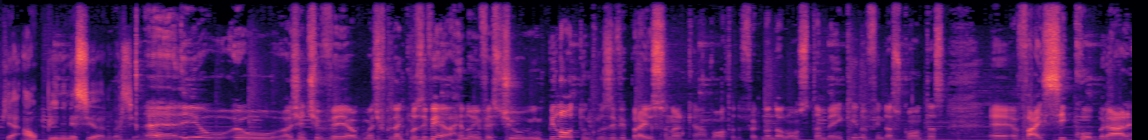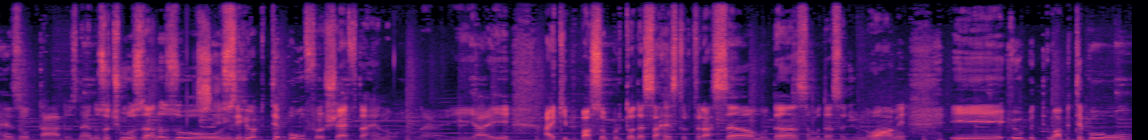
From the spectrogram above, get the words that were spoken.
que é Alpine nesse ano, Garcia. É, eu, eu, a gente vê algumas dificuldades. Inclusive, a Renault investiu em piloto, inclusive para isso, né? Que é a volta do Fernando Alonso também, que no fim das contas é, vai se cobrar resultados, né? Nos últimos anos, o, o Cyril Abiteboul foi o chefe da Renault, né? E aí a equipe passou por toda essa reestruturação, mudança, mudança de nome, e o, o Abiteboul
